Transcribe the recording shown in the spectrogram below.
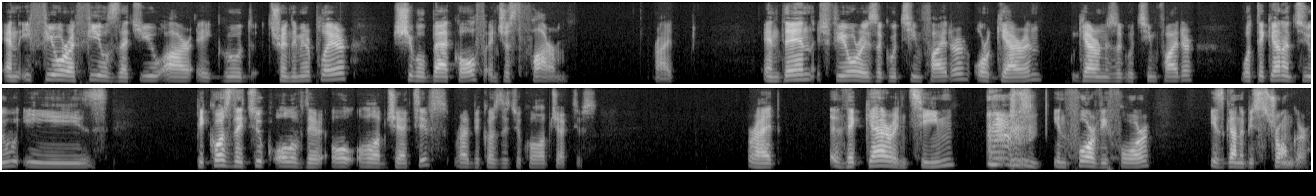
And if Fiora feels that you are a good Tryndamere player, she will back off and just farm, right? And then Fiora is a good team fighter, or Garen. Garen is a good team fighter. What they're gonna do is because they took all of their all, all objectives, right? Because they took all objectives, right? The Garen team in 4v4 is gonna be stronger,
